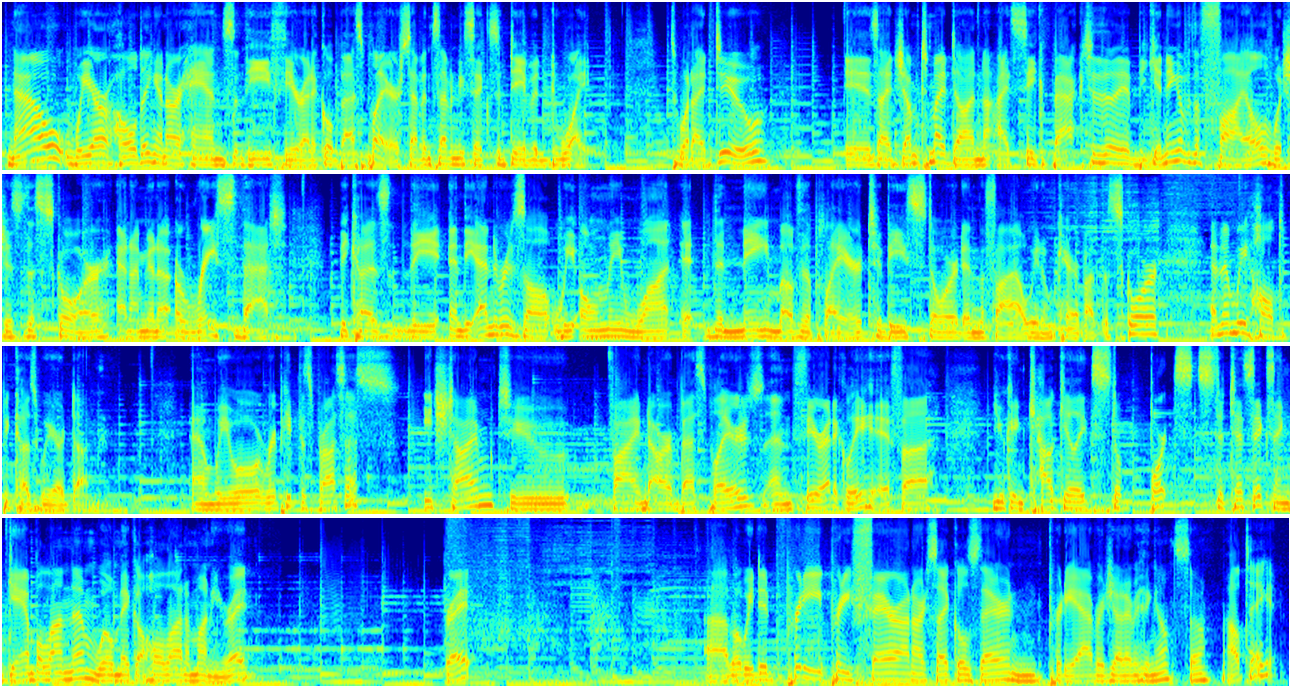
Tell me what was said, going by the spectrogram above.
Now we are holding in our hands the theoretical best player, 776 David Dwight. So what I do is I jump to my done, I seek back to the beginning of the file, which is the score, and I'm gonna erase that because the in the end result we only want it, the name of the player to be stored in the file. We don't care about the score, and then we halt because we are done. And we will repeat this process each time to find our best players. And theoretically, if uh, you can calculate sports statistics and gamble on them, we'll make a whole lot of money, right? Right? Uh, but we did pretty pretty fair on our cycles there and pretty average on everything else, so I'll take it.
